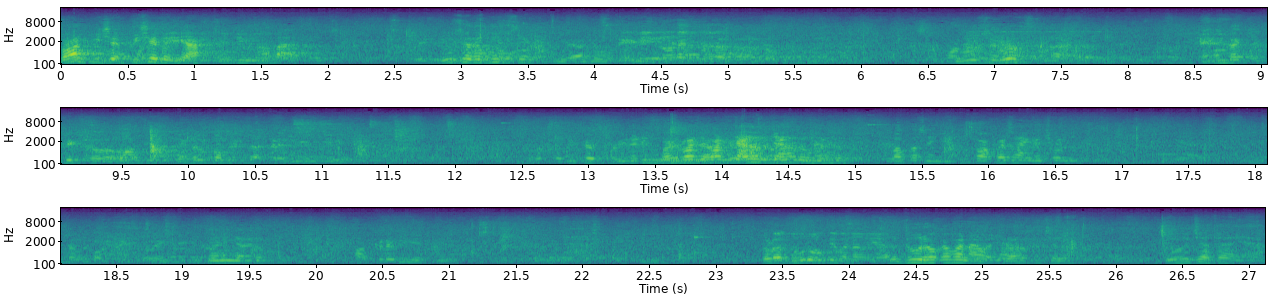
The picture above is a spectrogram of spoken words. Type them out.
कौन पीछे पीछे तो यार दूसरे तो दूसरे। वापस आएँगे। थोड़ा दूर होके बनाओ यार। दूर होके बनाओ यार। चलो। दूर ज़्यादा है यार।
